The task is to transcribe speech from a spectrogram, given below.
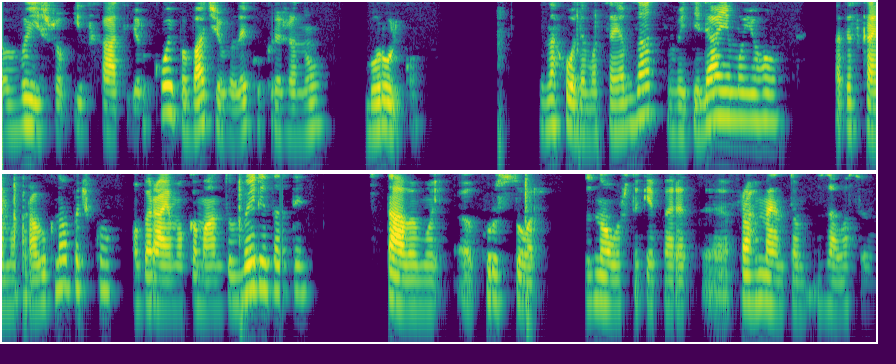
вийшов із хати Юрко і побачив велику крижану бурульку. Знаходимо цей абзац, виділяємо його, натискаємо праву кнопочку, обираємо команду Вирізати, ставимо е, курсор знову ж таки перед е, фрагментом за Василем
